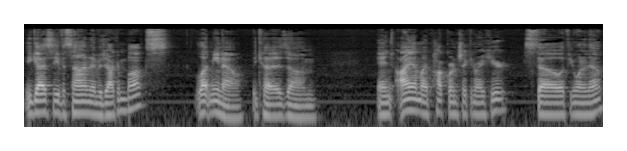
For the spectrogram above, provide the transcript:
You guys see the sign of a Jack in Box? Let me know because um, and I am my popcorn chicken right here. So if you want to know,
